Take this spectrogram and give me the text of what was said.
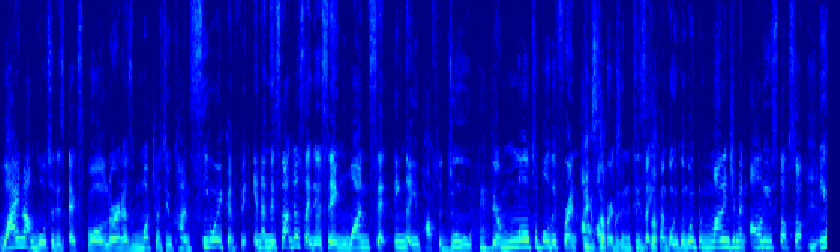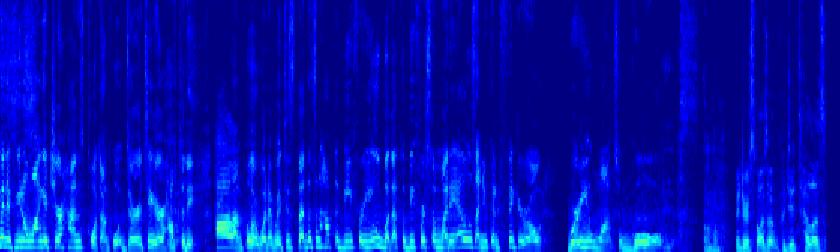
why not go to this expo, learn as much as you can, see where you can fit in? And it's not just like they're saying one set thing that you have to do. There are multiple different uh, Exactly, opportunities that you can go. You can go into management, all these stuff. So Yes. even if you don't want to get your hands quote unquote dirty or have to the Yes. haul and pull or whatever it is, that doesn't have to be for you, but that could be for somebody else, and you can figure out where you want to go. Yes. Major Swazo, could you tell us?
